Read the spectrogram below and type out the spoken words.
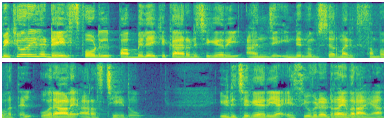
വിക്ടോറിയയിലെ ഡെയിൽസ്ഫോർഡിൽ പബ്ബിലേക്ക് കരടിച്ചു കയറി അഞ്ച് ഇന്ത്യൻ വംശജർ മരിച്ച സംഭവത്തിൽ ഒരാളെ അറസ്റ്റ് ചെയ്തു. ഇടിച്ചു കയറിയ എസ് യുവിയുടെ ഡ്രൈവറായ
